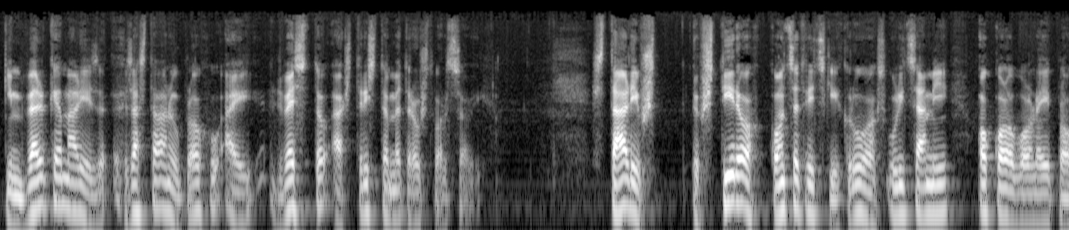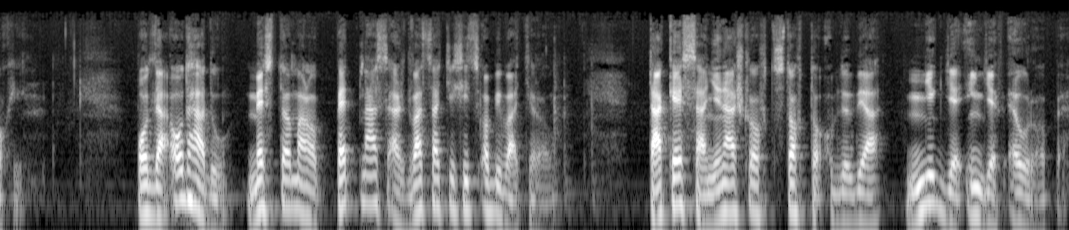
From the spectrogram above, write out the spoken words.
kým veľké mali zastávanú plochu aj 200 až 300 metrov štvorcových. Stáli v, v štyroch koncentrických kruhoch s ulicami okolo voľnej plochy. Podľa odhadu mesto malo 15 až 20 tisíc obyvateľov. Také sa nenašlo z tohto obdobia nikde inde v Európe.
